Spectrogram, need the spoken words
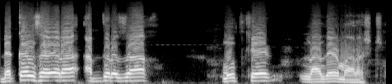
दक्कन सागरा अब्दुल रजाक मुदखेड नांदेड महाराष्ट्र.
